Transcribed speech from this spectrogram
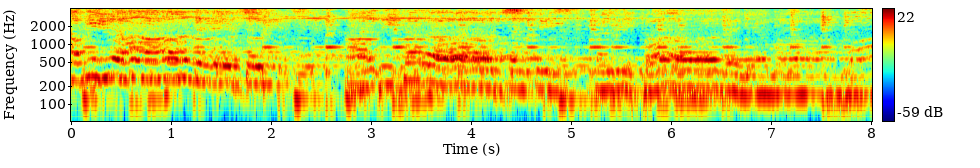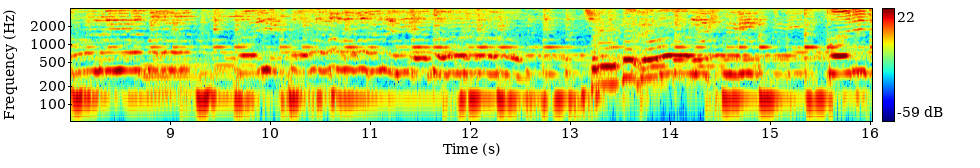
অভিরামেশ্বরী আদি পরাশক্তি হরি পারয়মা Show me your spirit, for it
